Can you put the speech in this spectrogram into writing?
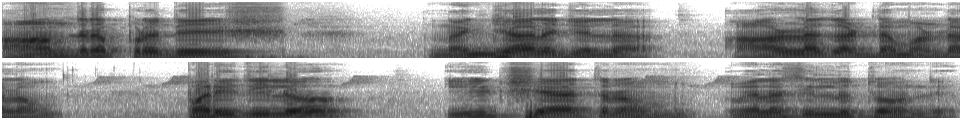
ఆంధ్రప్రదేశ్ నంద్యాల జిల్లా ఆళ్ళగడ్డ మండలం పరిధిలో ఈ క్షేత్రం విలసిల్లుతోంది.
